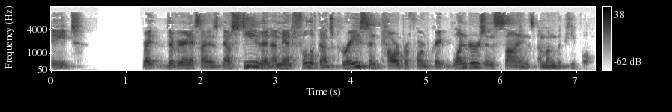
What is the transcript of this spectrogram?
eight, right? The very next line is now Stephen, a man full of God's grace and power, performed great wonders and signs among the people.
